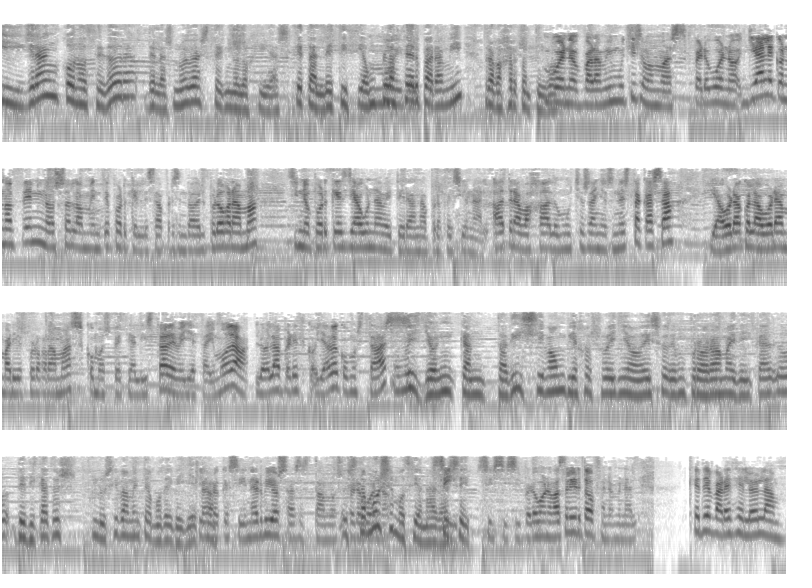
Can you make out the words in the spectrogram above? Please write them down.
y gran conocedora de las nuevas tecnologías. ¿Qué tal, Leticia? Un Muy placer bien. para mí trabajar contigo. Bueno, para mí muchísimo más. Pero bueno, ya le conocen no solamente porque les ha presentado el programa, sino porque es ya una veterana profesional. Ha trabajado muchos años en esta casa y ahora colabora en varios programas como especialista de belleza y moda. Lola Pérez Collado, ¿cómo estás? Uy, yo encantadísima, un viejo sueño eso de un programa dedicado, dedicado exclusivamente a moda y belleza. Claro que sí, nerviosas estamos. pero Estamos bueno. emocionadas, sí, sí. sí, sí, sí, pero bueno, va a salir todo fenomenal. ¿Qué te parece, Lola?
